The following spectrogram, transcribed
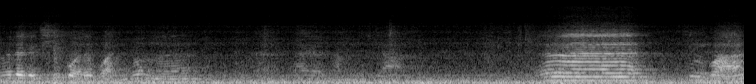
和这个齐国的管仲呢。呃，姓管，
